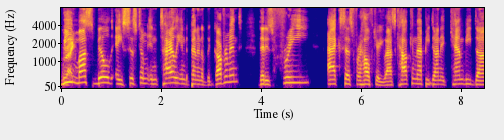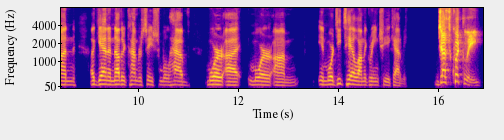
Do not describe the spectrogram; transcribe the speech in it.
We Right. must build a system entirely independent of the government that is free access for healthcare. You ask, how can that be done? It can be done. Again, another conversation we'll have more, uh, more um, in more detail on the Green Tree Academy. Just quickly.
